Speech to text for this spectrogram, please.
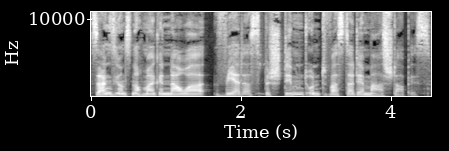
Sagen Sie uns noch mal genauer, wer das bestimmt und was da der Maßstab ist.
